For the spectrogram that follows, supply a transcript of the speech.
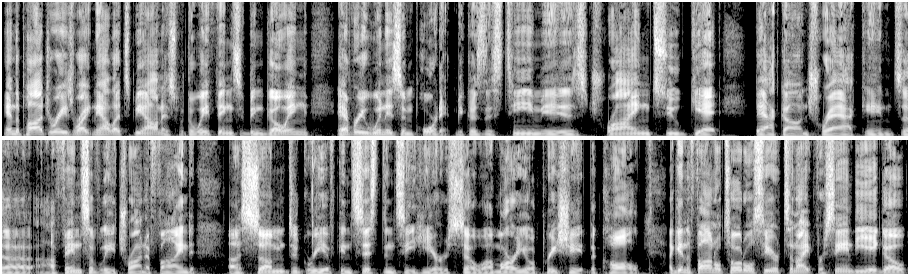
And the Padres, right now, let's be honest, with the way things have been going, every win is important because this team is trying to get back on track and uh, offensively trying to find uh, some degree of consistency here. So, uh, Mario, appreciate the call. Again, the final totals here tonight for San Diego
